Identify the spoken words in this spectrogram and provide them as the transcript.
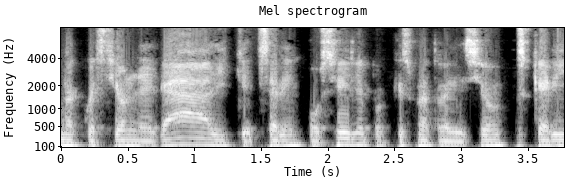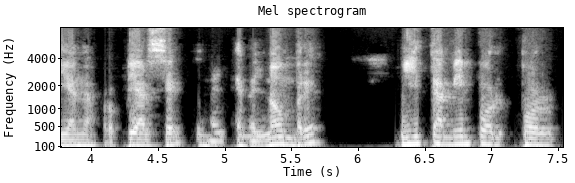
una cuestión legal y que era imposible porque es una tradición, pues querían apropiarse en el, nombre. Y también por, por,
